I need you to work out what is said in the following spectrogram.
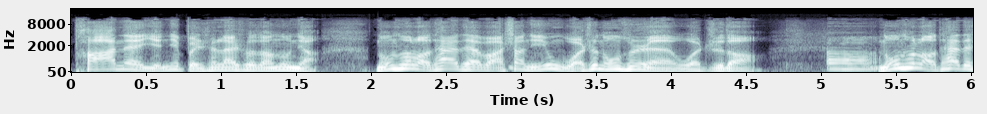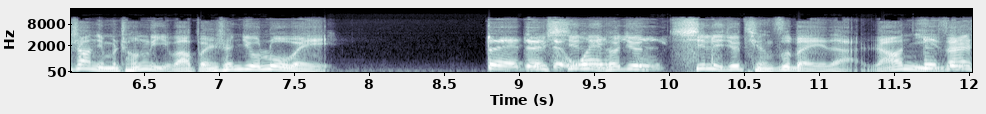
她呢，人家本身来说，咱这么讲，农村老太太吧，上你，因为我是农村人，我知道，嗯，农村老太太上你们城里吧，本身就落威。对对对，心里头就心里就挺自卑的。然后你再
